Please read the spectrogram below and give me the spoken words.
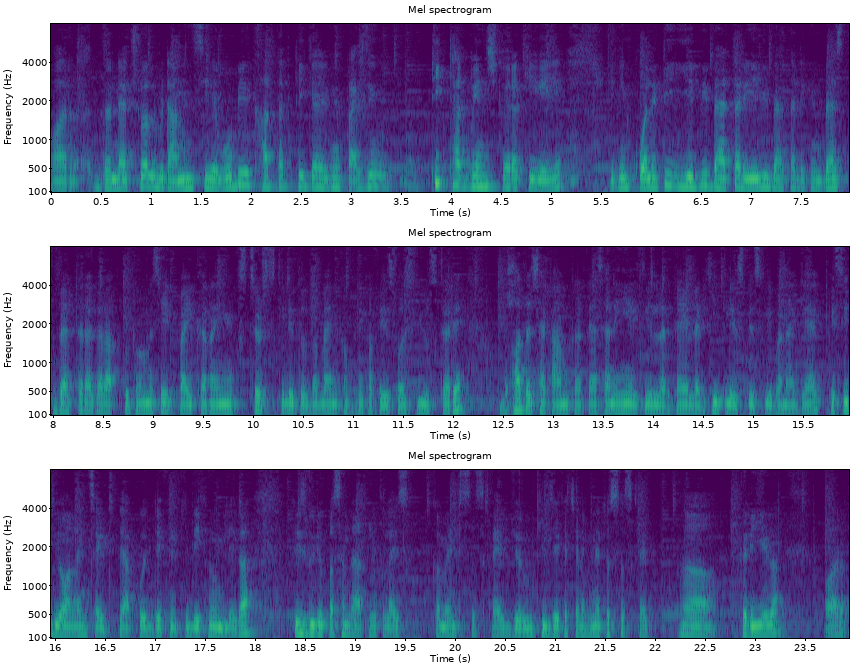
और द नेचुरल विटामिन सी है वो भी एक हद तक ठीक है लेकिन प्राइसिंग ठीक ठाक रेंज में रखी गई है। लेकिन क्वालिटी ये भी बेहतर ये भी बेहतर लेकिन बेस्ट बेहतर अगर आपको दोनों में से एक बाई कर रहे हैं यंगस्टर्स के लिए तो द मैन कंपनी का फेस वॉश यूज़ करें। बहुत अच्छा काम करता है। ऐसा नहीं है कि लड़का या लड़की के लिए स्पेशली बनाया गया है। किसी भी ऑनलाइन साइट्स पे आपको डेफिनेटली देखने को मिलेगा। प्लीज़ वीडियो पसंद आती है तो लाइक कमेंट सब्सक्राइब ज़रूर कीजिएगा। चैनल में तो सब्सक्राइब हाँ, करिएगा। और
